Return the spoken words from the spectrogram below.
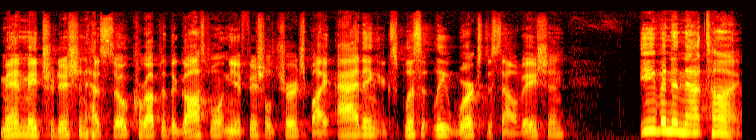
Man made tradition has so corrupted the gospel in the official church by adding explicitly works to salvation. Even in that time,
